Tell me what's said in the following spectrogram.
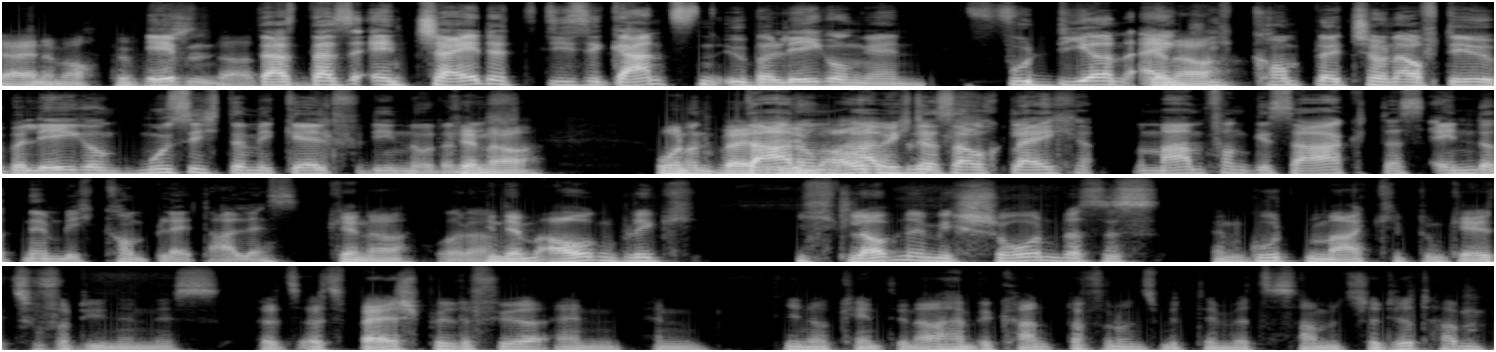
der einem auch bewusst Eben, das, das entscheidet diese ganzen Überlegungen, fundieren Genau. eigentlich komplett schon auf der Überlegung, muss ich damit Geld verdienen oder nicht. Genau. Und, dem darum habe ich das auch gleich am Anfang gesagt, das ändert nämlich komplett alles, Genau. oder? In dem Augenblick, ich glaube nämlich schon, dass es einen guten Markt gibt, um Geld zu verdienen ist. Als, als Beispiel dafür, ein, ein Kino kennt ihn auch, ein Bekannter von uns, mit dem wir zusammen studiert haben.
